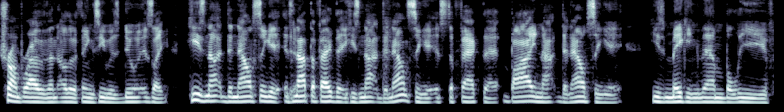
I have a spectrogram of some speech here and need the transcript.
Trump rather than other things he was doing. Is like he's not denouncing it. It's Yeah. not the fact that he's not denouncing it. It's the fact that by not denouncing it, he's making them believe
